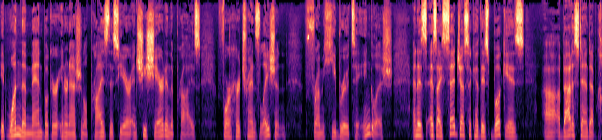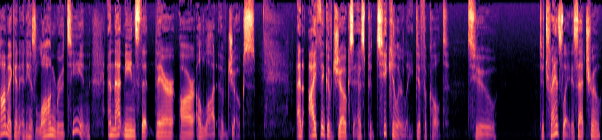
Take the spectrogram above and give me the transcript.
It won the Man Booker International Prize this year, and she shared in the prize for her translation from Hebrew to English. And as, as I said, Jessica, this book is uh, about a stand up comic and, and his long routine, and that means that there are a lot of jokes. And I think of jokes as particularly difficult to to translate. Is that true?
